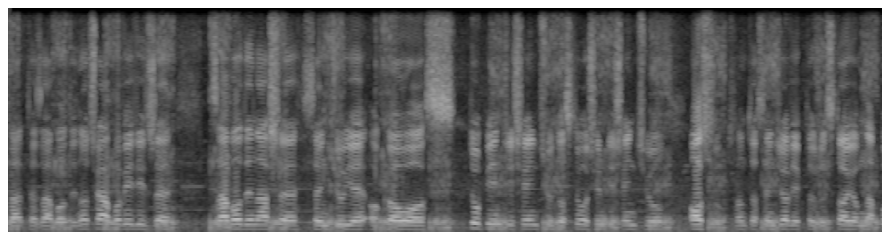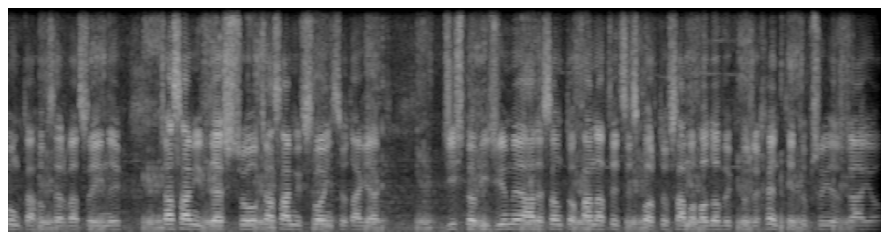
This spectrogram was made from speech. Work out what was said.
te, te zawody. No trzeba powiedzieć, że zawody nasze sędziuje około 150 do 180 osób. Są to sędziowie, którzy stoją na punktach obserwacyjnych, czasami w deszczu, czasami w słońcu, tak jak Dziś to widzimy, ale są to fanatycy sportów samochodowych, którzy chętnie tu przyjeżdżają.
